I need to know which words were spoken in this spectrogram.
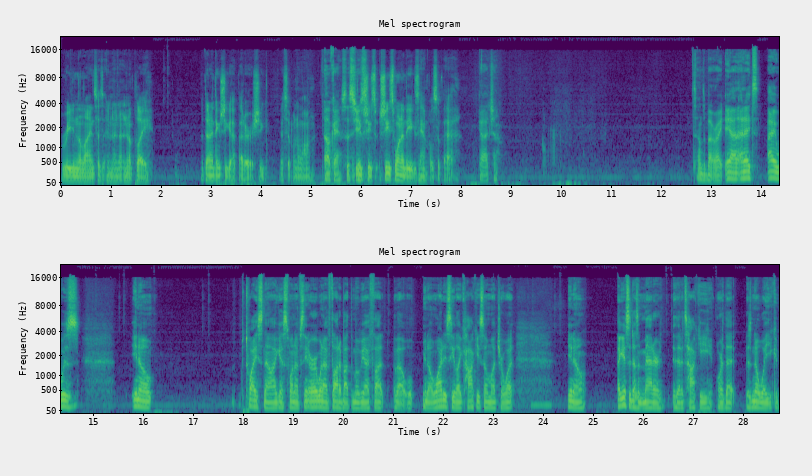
reading the lines as in, in, in a play, but then I think she got better as she as it went along. okay so she's, she's she's one of the examples of that. gotcha. Sounds about right. Yeah and it's i was you know twice now i guess when i've seen or when i've thought about the movie i've thought about you know why does he like hockey so much or what you know? I guess it doesn't matter that it's hockey or that there's no way you could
